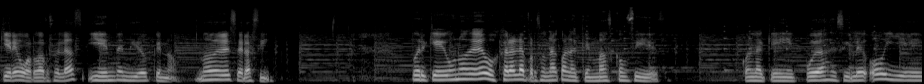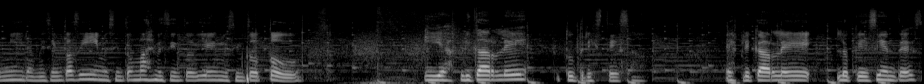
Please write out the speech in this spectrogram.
quiere guardárselas y he entendido que no, no debe ser así. Porque uno debe buscar a la persona con la que más confíes, con la que puedas decirle, oye, mira, me siento así, me siento mal, me siento bien, me siento todo. Y explicarle tu tristeza, explicarle lo que sientes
